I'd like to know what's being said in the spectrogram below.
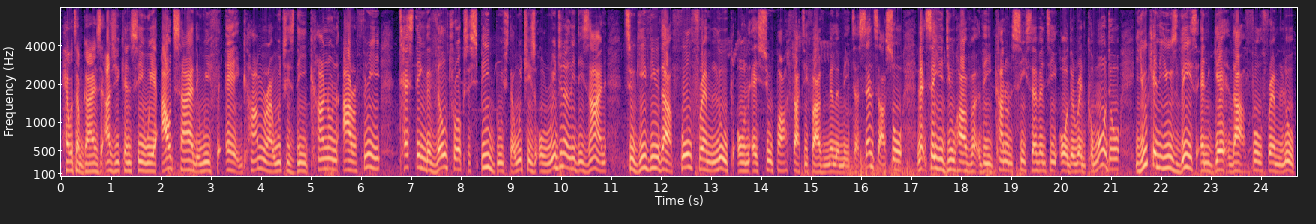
Hey what's up guys? As you can see we're outside with a camera which is the Canon R3 testing the Viltrox speed booster which is originally designed to give you that full frame look on a super 35 millimeter sensor. So let's say you do have the Canon C70 or the Red Komodo you can use this and get that full frame look.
